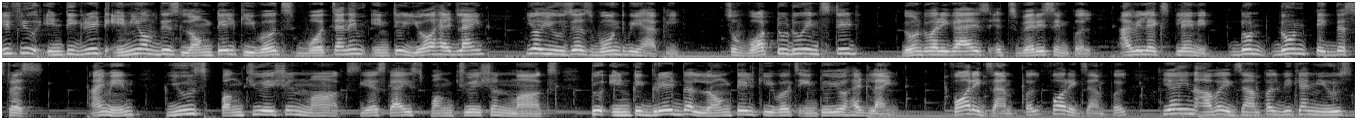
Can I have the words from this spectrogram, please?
If you integrate any of these long tail keywords, name into your headline, your users won't be happy. So, what to do instead? Don't worry, guys, it's very simple. I will explain it. Don't don't take the stress. I mean, use punctuation marks. Yes, guys, punctuation marks to integrate the long tail keywords into your headline. For example, for example, here in our example, we can use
